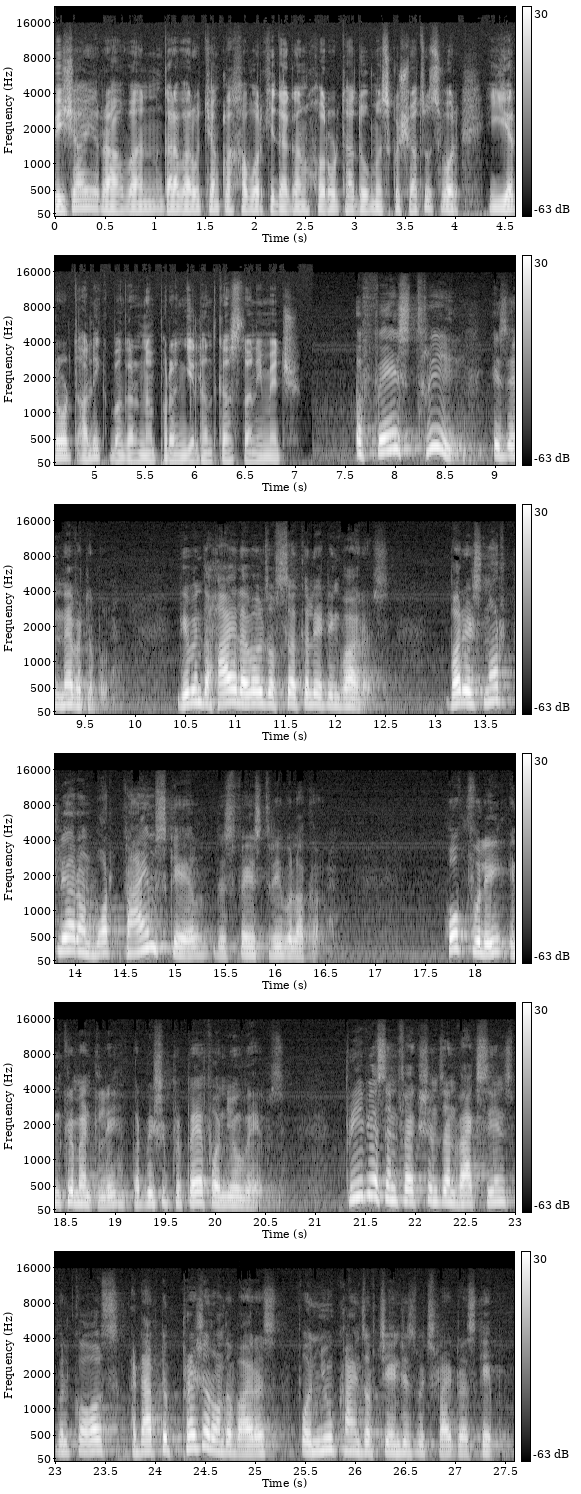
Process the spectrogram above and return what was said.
Վիժայ Ռաղվան գարավարության գլխավոր քիդական խորհրդադումը զսկուշացուց, որ երրորդ ալիք բգրնա փրկել Հնդկաստանի մեջ։ A phase 3 is inevitable given the high levels of circulating virus. but it's not clear on what time scale this phase 3 will occur. Hopefully, incrementally, but we should prepare for new waves. Previous infections and vaccines will cause adaptive pressure on the virus for new kinds of changes which try to escape it.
